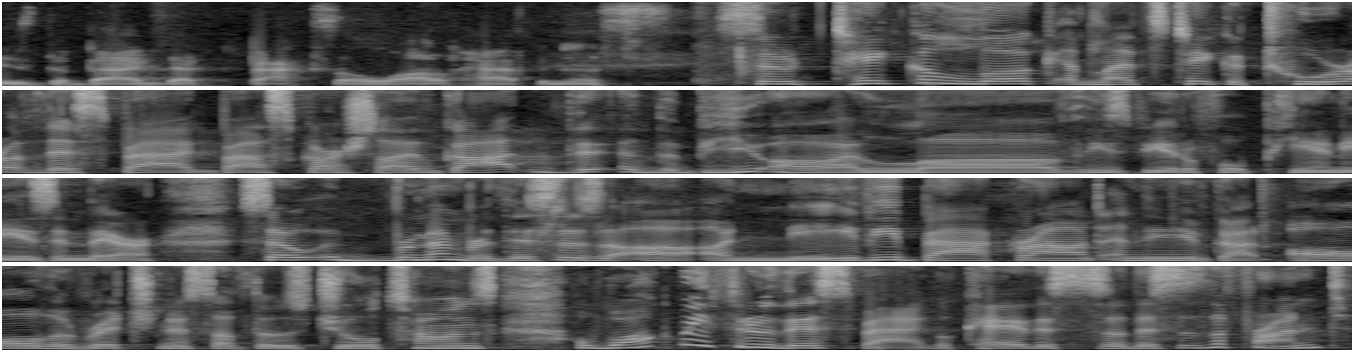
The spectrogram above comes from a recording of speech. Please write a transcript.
is the bag that packs a lot of happiness. So take a look and let's take a tour of this bag, Bhaskar. So I've got the, the oh, I love these beautiful peonies in there. So remember, this is a, a navy background and then you've got all the richness of those jewel tones. Walk me through this bag, okay? This, so this is the front.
